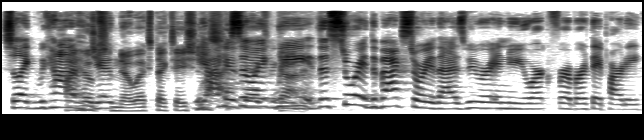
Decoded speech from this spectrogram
So like we kind High of hopes, joke no expectations. Yeah. Yeah. So no like we the story the backstory of that is we were in New York for a birthday party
